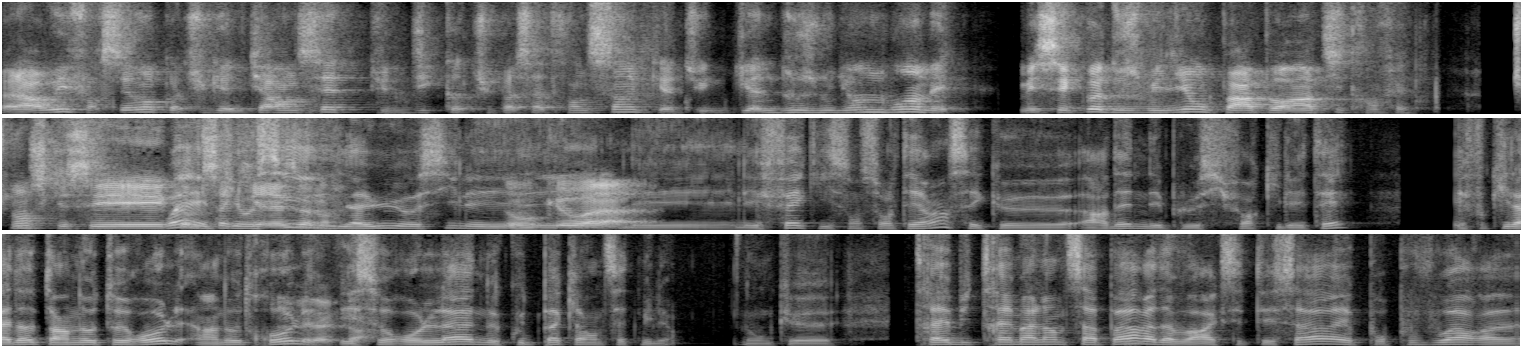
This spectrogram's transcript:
Alors oui, forcément, quand tu gagnes 47, tu te dis que quand tu passes à 35, tu gagnes 12 millions de moins, mais, mais c'est quoi 12 millions par rapport à un titre en fait? Je pense que c'est comme ça qu'il résonne. Il a eu aussi les, Donc, voilà. les, faits qui sont sur le terrain, c'est que Arden n'est plus aussi fort qu'il était. Il faut qu'il adopte un autre rôle, un autre rôle, et ce rôle-là ne coûte pas 47 millions. Donc euh, très, très malin de sa part d'avoir accepté ça et pour pouvoir euh,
